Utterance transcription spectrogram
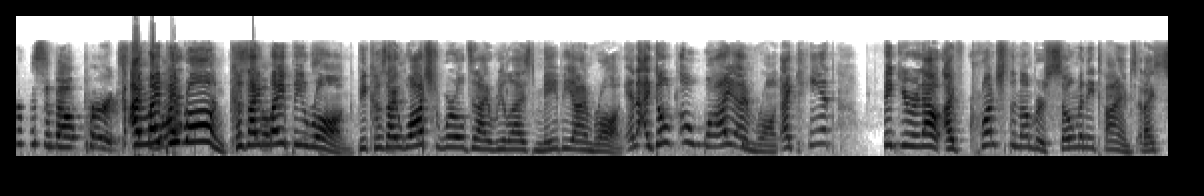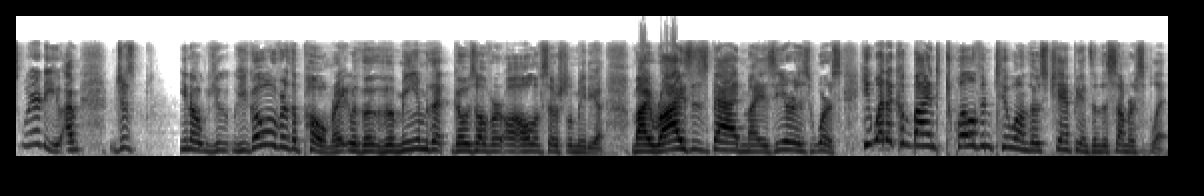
nervous about Perkz. I might what? be wrong because I oh. might be wrong because I watched Worlds and I realized maybe I'm wrong, and I don't know why I'm wrong. I can't figure it out. I've crunched the numbers so many times, and I swear to you, I'm just you know, you, you go over the poem, right? With the, the meme that goes over all of social media. My Ryze is bad, my Azir is worse. He went a combined 12 and 2 on those champions in the summer split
